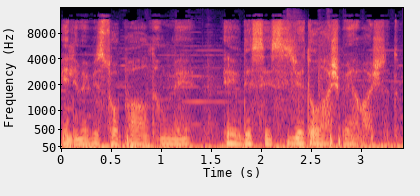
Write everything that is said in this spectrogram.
Elime bir sopa aldım ve evde sessizce dolaşmaya başladım.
